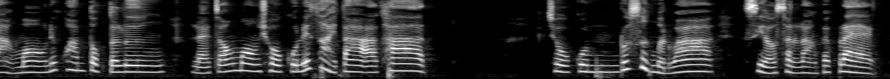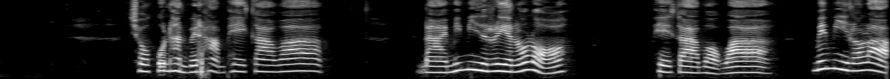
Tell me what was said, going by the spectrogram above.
ต่างมองด้วยความตกตะลึง และจ้องมองโชกุนด้วยสายตาอาฆาต โชกุนรู้สึกเหมือนว่า เสียวสันหลังแปลกๆ โชกุนหันไปถามเพกาว่า นายไม่มีเรียนแล้วหรอ เพกาบอกว่า ไม่มีแล้วล่ะ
